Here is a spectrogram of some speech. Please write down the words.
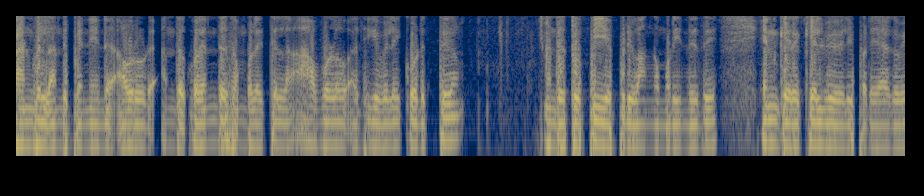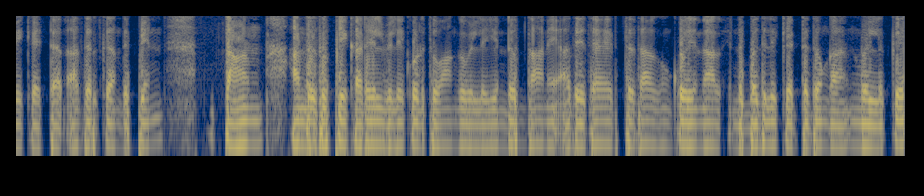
கான்வில் அந்த பெண்ணிடம் அவருடைய அந்த குறைந்த சம்பளத்தில் அவ்வளவு அதிக விலை கொடுத்து அந்த தொப்பி எப்படி வாங்க முடிந்தது என்கிற கேள்வி வெளிப்படையாகவே கேட்டார். அதற்கு அந்த பெண் தான் அந்த தொப்பியை கடையில் விலை கொடுத்து வாங்கவில்லை என்றும் தானே அதை தயாரித்ததாகவும் கூறினாள். இந்த பதிலை கேட்டதும் கண்களுக்கு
